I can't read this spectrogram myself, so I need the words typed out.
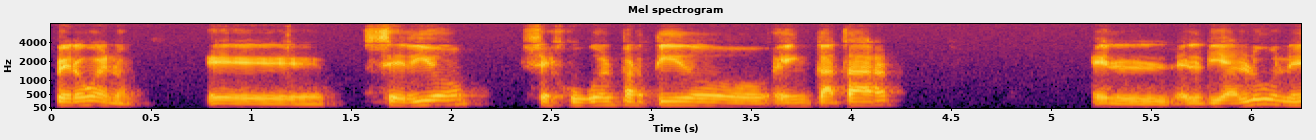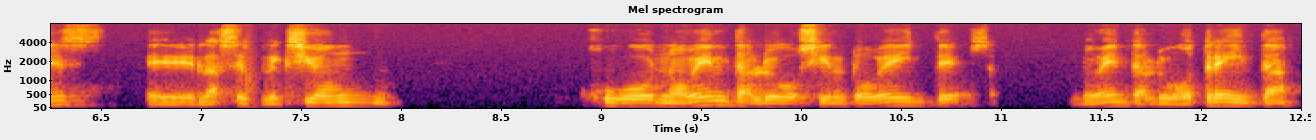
Pero bueno, eh, se dio, se jugó el partido en Qatar el, día lunes, eh, la selección jugó 90, luego 120, o sea, 90, luego 30,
